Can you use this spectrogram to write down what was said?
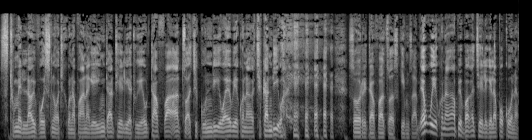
sithumele lawo i-voice note khona phana ke intatheli yethu ke utafatswa chigundiwa ebuye khona chikandiwa sorry tafatswa skim sami ebuye khona ngapha evakatshele ke lapho khona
